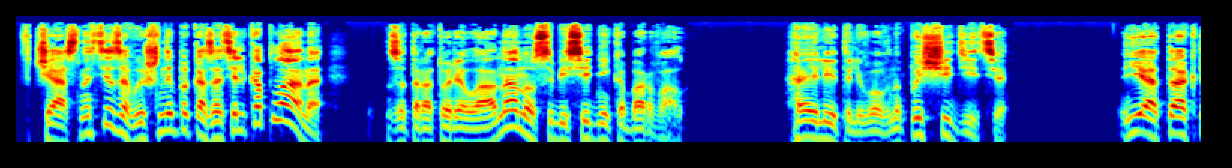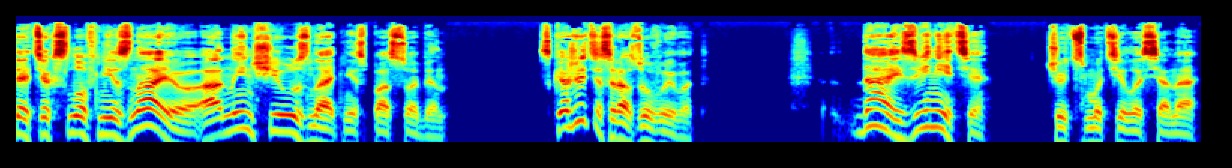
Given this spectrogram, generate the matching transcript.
В частности, завышенный показатель Каплана, — затараторила она, но собеседник оборвал. «Элита Львовна, пощадите. Я так-то этих слов не знаю, а нынче и узнать не способен. Скажите сразу вывод». «Да, извините», чуть смутилась она.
